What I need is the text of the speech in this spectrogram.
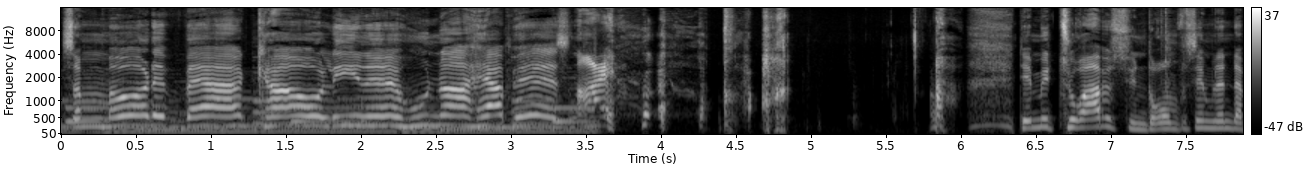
så må det være Karoline, hun har herpes. Nej. Det er mit Tourette-syndrom, for simpelthen der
